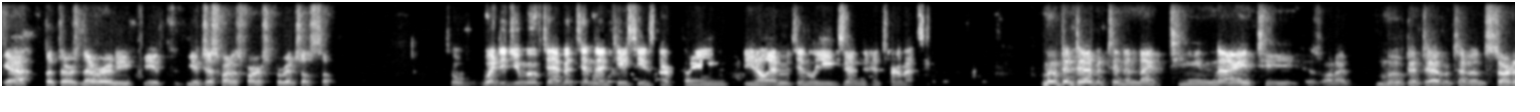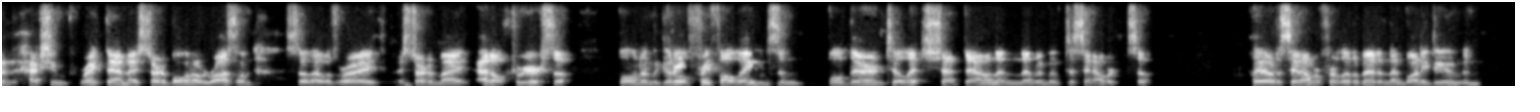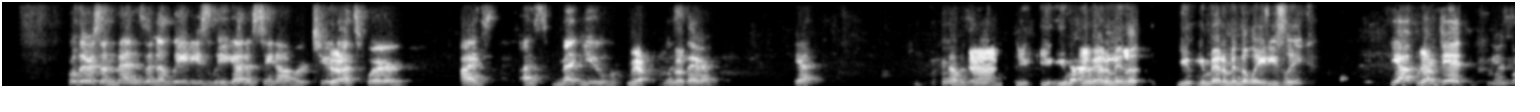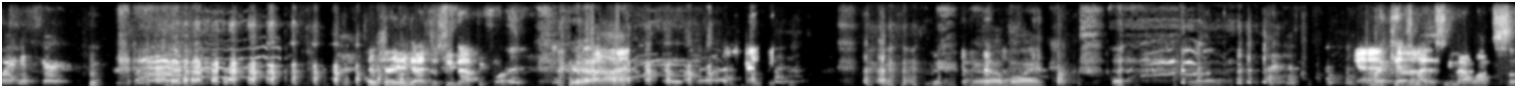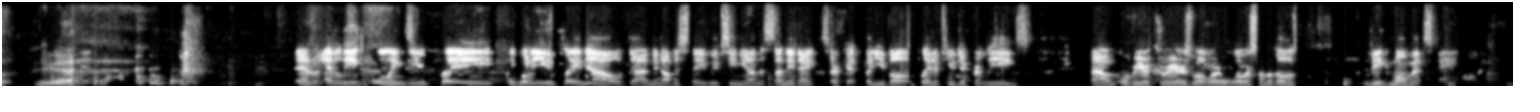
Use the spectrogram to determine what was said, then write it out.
Yeah, but there was never any. You, you just went as far as provincial. So So when did you move to Edmonton then, Casey, and start playing, you know, Edmonton leagues and, and tournaments? moved into Edmonton in 1990 is when I moved into Edmonton and started actually right then I started bowling out of Roslyn. So that was where I, I started my adult career. So bowling in the good old free fall lanes and bowled there until it shut down and then we moved to St. Albert. So played out of St. Albert for a little bit and then Bonnie Doon and Well, there's a men's and a ladies league out of St. Albert too. Yeah. That's where I I met you. yeah. Was that- there? Yeah. That was. And You you, you, you met him in the you, you met him in the ladies league. Yep, Yeah. I did. He was wearing a skirt. I'm sure you guys have seen that before. oh boy. My kids might have seen that once. So Yeah. and, and league bowling, do you play like what do you play now? I mean, obviously we've seen you on the Sunday night circuit, but you've also played a few different leagues um, over your careers. What were what were some of those league moments?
